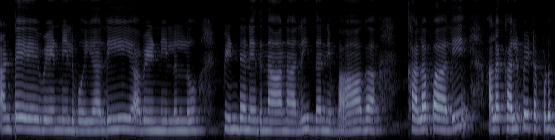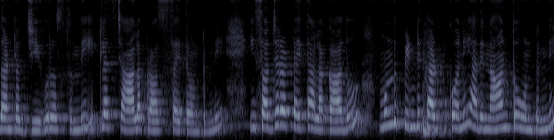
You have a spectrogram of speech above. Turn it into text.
అంటే వేడి నీళ్ళు పోయాలి. ఆ వేడి నీళ్ళల్లో పిండి అనేది నానాలి. దాన్ని బాగా కలపాలి. అలా కలిపేటప్పుడు దాంట్లో జిగురు వస్తుంది. ఇట్లా చాలా ప్రాసెస్ అయితే ఉంటుంది. ఈ సజ్జ రొట్టె అయితే అలా కాదు. ముందు పిండి తడుపుకొని అది నానుతూ ఉంటుంది.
